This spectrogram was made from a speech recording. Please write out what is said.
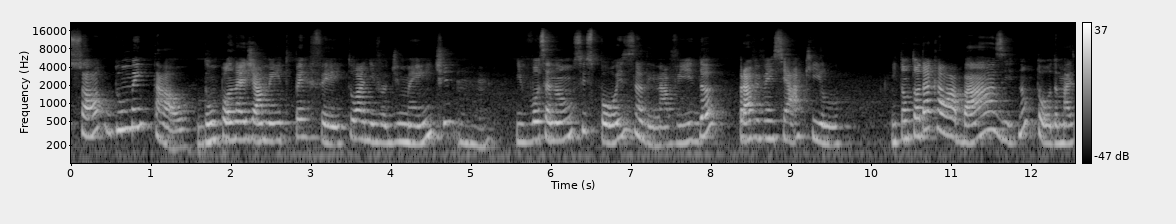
só do mental, de um planejamento perfeito a nível de mente. E você não se expôs ali na vida para vivenciar aquilo. Então toda aquela base, não toda, mas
